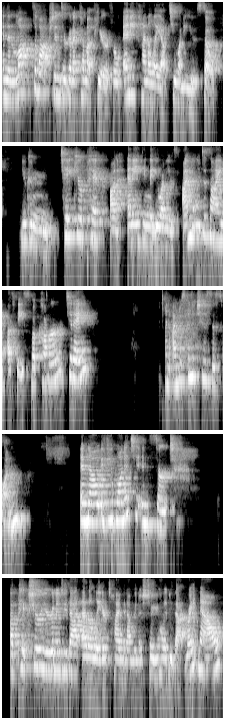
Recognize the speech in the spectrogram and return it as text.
And then lots of options are gonna come up here for any kind of layouts you wanna use. So you can take your pick on anything that you wanna use. I'm gonna design a Facebook cover today, and I'm just gonna choose this one. And now if you wanted to insert a picture, you're gonna do that at a later time and I'm gonna show you how to do that. Right now,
